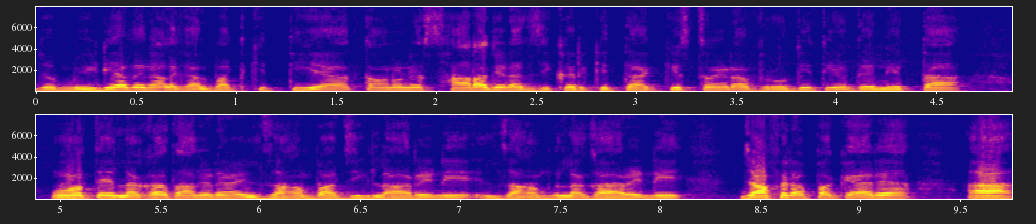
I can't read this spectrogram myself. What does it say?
ਜੋ ਮੀਡੀਆ ਦੇ ਨਾਲ ਗੱਲਬਾਤ ਕੀਤੀ ਹੈ, ਤਾਂ ਉਹਨਾਂ ਨੇ ਸਾਰਾ ਜਿਹੜਾ ਜ਼ਿਕਰ ਕੀਤਾ ਕਿਸ ਤਰ੍ਹਾਂ ਜਿਹੜਾ ਵਿਰੋਧੀ ਧਿਰ ਦੇ ਨੇਤਾ ਉਹਨਾਂ ਤੇ ਲਗਾਤਾਰ ਜਿਹੜਾ ਇਲਜ਼ਾਮਬਾਜ਼ੀ ਲਾ ਰਹੇ ਨੇ, ਇਲਜ਼ਾਮ ਲਗਾ ਰਹੇ ਨੇ ਜਾਂ ਫਿਰ ਆਪਾਂ ਕਹਿ ਰਹੇ ਆ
